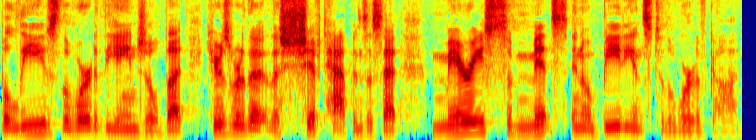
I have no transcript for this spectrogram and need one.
believes the word of the angel. But here's where the, the shift happens is that Mary submits in obedience to the word of God.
